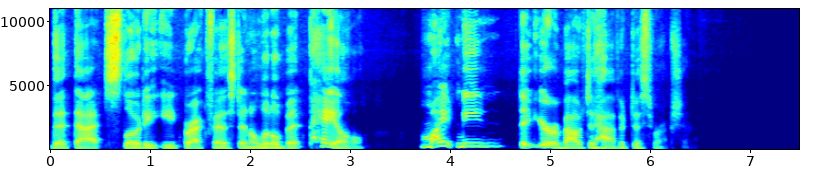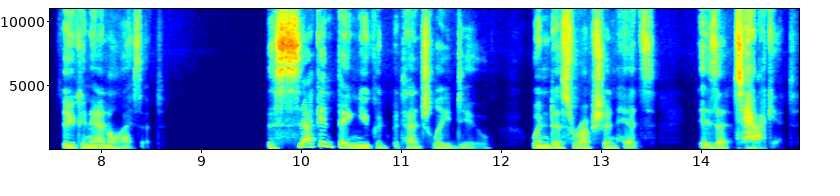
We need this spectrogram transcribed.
that that slow to eat breakfast and a little bit pale might mean that you're about to have a disruption. So you can analyze it. The second thing you could potentially do when disruption hits is attack it.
